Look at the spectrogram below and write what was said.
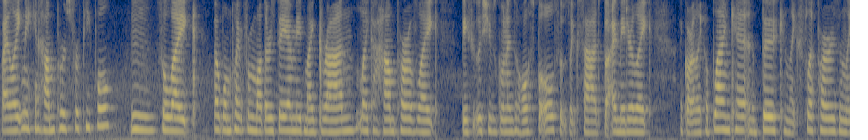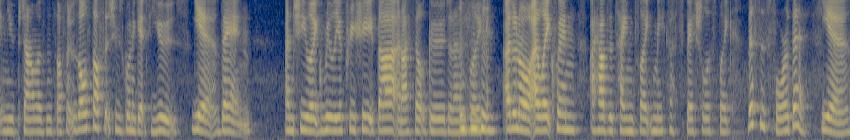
But I like making hampers for people. Mm. So like at one point for Mother's Day, I made my gran like a hamper of like basically she was going into hospital, so it was like sad. But I made her like I got her like a blanket and a book and like slippers and like new pajamas and stuff, and it was all stuff that she was going to get to use Yeah. then. And she like really appreciated that, and I felt good. And I was like, I don't know, I like when I have the time to like make a specialist like this is for this, Yeah.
